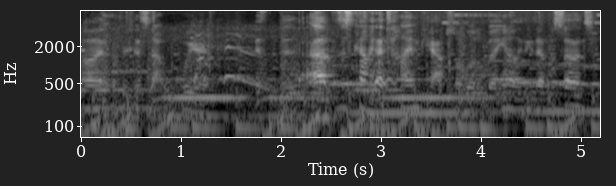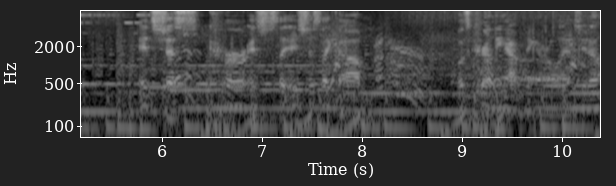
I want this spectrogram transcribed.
Uh, it's not weird. It's, uh, this is kind of like a time capsule a little bit, you know, like these episodes. It's just cur. It's just like it's just like um, what's currently happening in our lives, you know.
